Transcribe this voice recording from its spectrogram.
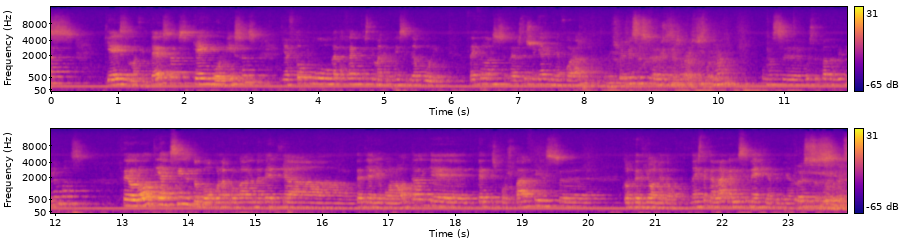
και οι συμμαθητές σας, και οι γονείς σας, για αυτό που καταφέρετε στη μακρινή Σιγκαπούρη. Θα ήθελα να σας ευχαριστήσω για άλλη μια φορά. Εμείς Και εμείς σας ευχαριστούμε ευχαριστούμε. που, μας, ε, που είστε πάντα δίπλα μας. Θεωρώ ότι αξίζει τον κόπο να προβάλλουμε τέτοια, τέτοια γεγονότα και τέτοιες προσπάθειες ε, των παιδιών εδώ. Να είστε καλά, καλή συνέχεια, παιδιά. Ευχαριστούμε.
